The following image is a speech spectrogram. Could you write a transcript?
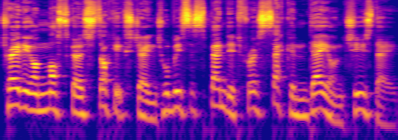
Trading on Moscow Stock Exchange will be suspended for a second day on Tuesday.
